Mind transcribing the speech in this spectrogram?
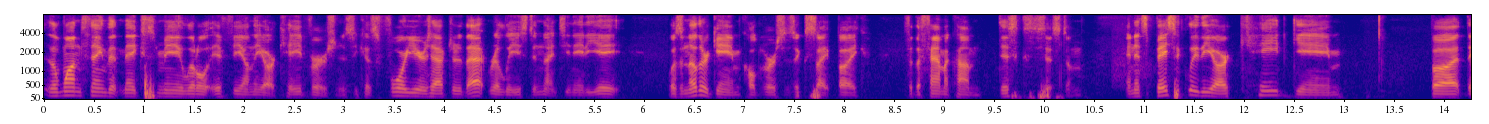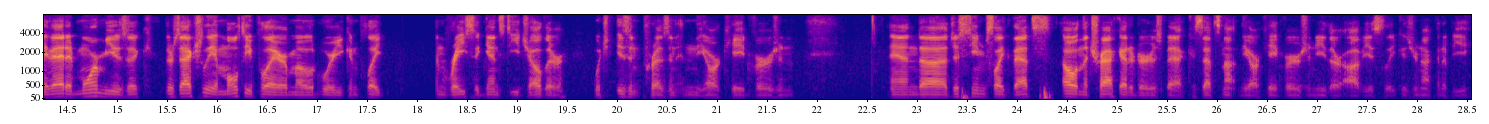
the one thing that makes me a little iffy on the arcade version is because four years after that released in 1988 was another game called Versus Excitebike for the Famicom Disk System, and it's basically the arcade game but they've added more music. There's actually a multiplayer mode where you can play and race against each other, which isn't present in the arcade version. And uh, just seems like that's oh, and the track editor is back because that's not in the arcade version either, obviously, because you're not going to be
